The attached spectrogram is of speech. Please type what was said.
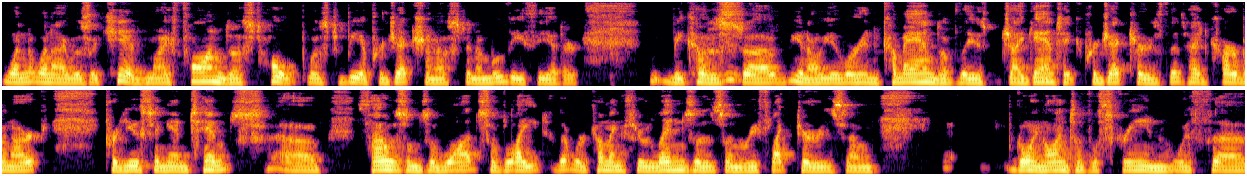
when when I was a kid, my fondest hope was to be a projectionist in a movie theater because mm-hmm. uh, you know you were in command of these gigantic projectors that had carbon arc producing intense uh, thousands of watts of light that were coming through lenses and reflectors and going onto the screen with uh,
